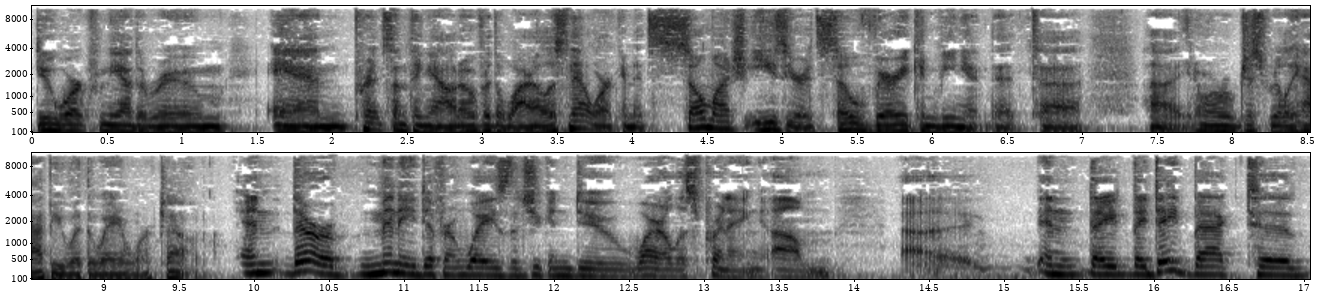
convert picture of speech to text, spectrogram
do work from the other room and print something out over the wireless network. And it's so much easier. It's so very convenient that, uh, uh, you know, we're just really happy with the way it worked out. And there are many different ways that you can do wireless printing. Um, uh, and they, they date back to,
